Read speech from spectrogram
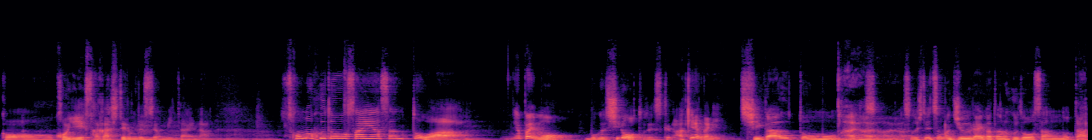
こうこういう家探してるんですよみたいな、その不動産屋さんとは、やっぱりもう僕素人ですけど明らかに違うと思うんですよね、はいはいはいはい。そしてその従来型の不動産の脱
